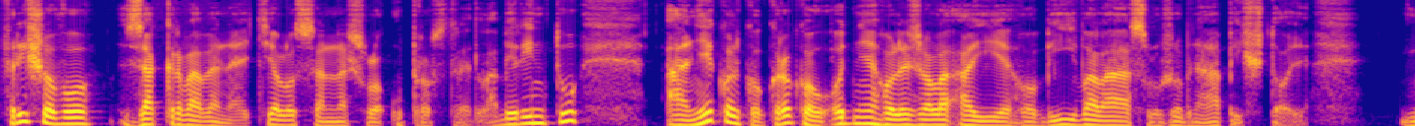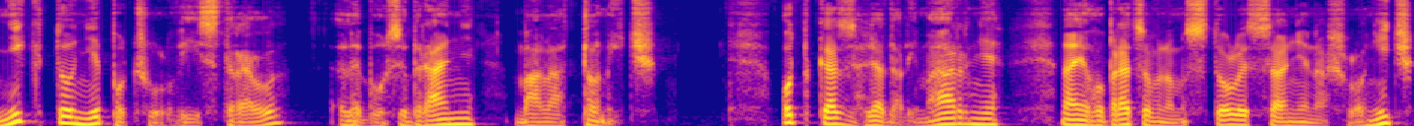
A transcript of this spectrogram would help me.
Frišovo zakrvavené telo sa našlo uprostred labyrintu a niekoľko krokov od neho ležala aj jeho bývalá služobná pištoľ. Nikto nepočul výstrel, lebo zbraň mala tlmič. Odkaz hľadali márne, na jeho pracovnom stole sa nenašlo nič,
